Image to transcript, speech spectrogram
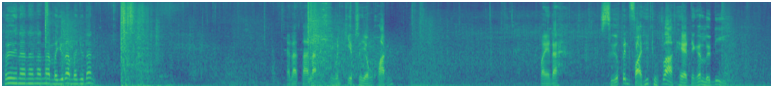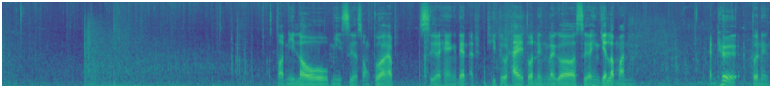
เฮ้ยนั่นนั่นนั่นมาอยู่นั่นมาอยู่นั่นตายละตายละนี่มันเกมสยองขวัญไม่นะเสือเป็นฝ่ายที่ถูกล่าแทนอย่างนั้นเหรอนี่ ตอนนี้เรามีเสือสองตัวครับ เสือแห่งแดนอาทิตย์อุทัยตัวหนึ่งแล้วก็เสือแห่งเยอรมันแพนเทอร์ตัวหนึ่ง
